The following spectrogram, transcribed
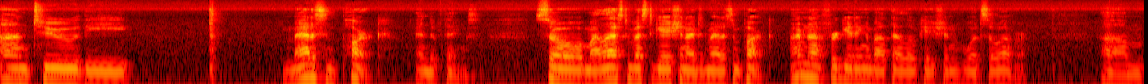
on to the Madison Park end of things. So, my last investigation, I did Madison Park. I'm not forgetting about that location whatsoever. Um,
